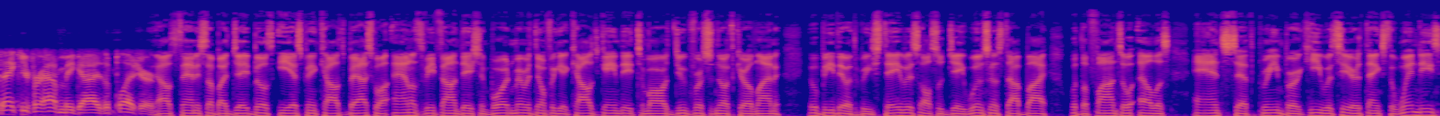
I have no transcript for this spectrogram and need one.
Thank you for having me, guys. A pleasure. Outstanding stuff by Jay Bilas, ESPN College Basketball Analyst, V Foundation Board. Remember, don't forget College Game Day tomorrow, Duke versus North Carolina. He'll be there with Rece Davis. Also, Jay Williams going to stop by with Alfonso Ellis and Seth Greenberg. He was here thanks to Wendy's.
